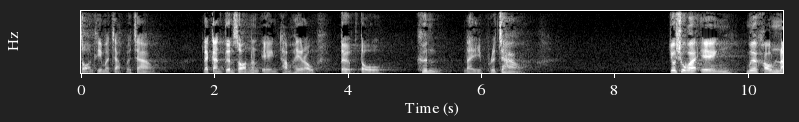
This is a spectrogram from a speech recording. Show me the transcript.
สอนที่มาจากพระเจ้า และการเตือนสอนนั่นเองทำให้เราเติบโตขึ้นในพระเจ้า โยชูวาเองเมื่อเขาน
